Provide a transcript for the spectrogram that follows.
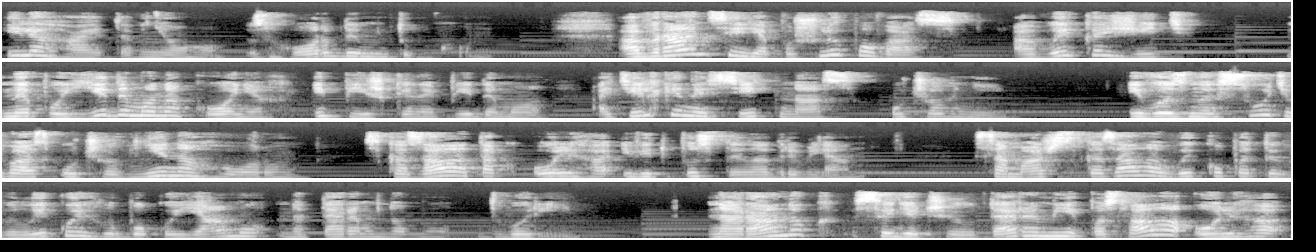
і лягайте в нього з гордим духом. А вранці я пошлю по вас, а ви кажіть не поїдемо на конях і пішки не підемо, а тільки несіть нас у човні. І вознесуть вас у човні на гору, сказала так Ольга і відпустила древлян. Сама ж сказала викопати велику й глибоку яму на теремному дворі. На ранок, сидячи у теремі, послала Ольга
